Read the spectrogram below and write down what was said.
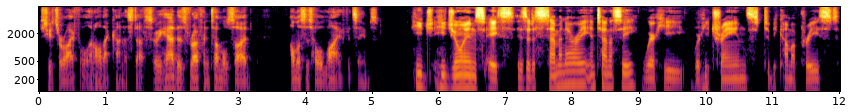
shoots a rifle and all that kind of stuff. So he had his rough and tumble side almost his whole life, it seems. He he joins a is it a seminary in Tennessee where he where he trains to become a priest.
